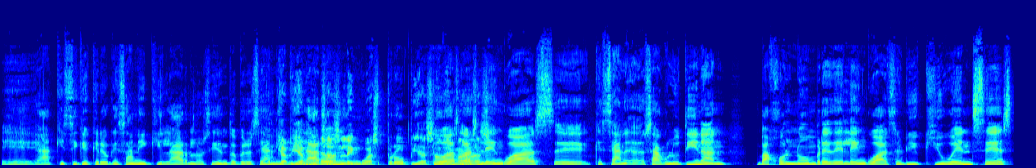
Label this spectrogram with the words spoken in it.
eh, aquí sí que creo que es aniquilar, lo siento, pero se Porque había muchas lenguas propias. Todas las lenguas que se, se, aglutinan bajo el nombre de lenguas ryukyuenses,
